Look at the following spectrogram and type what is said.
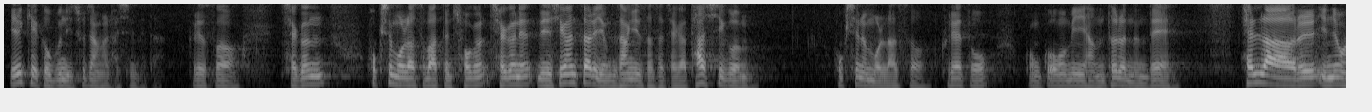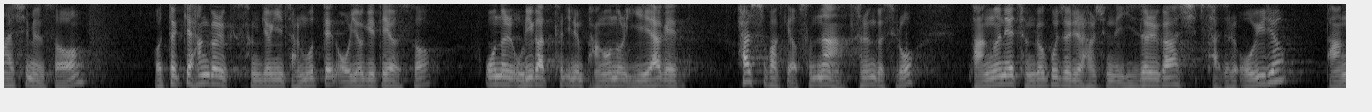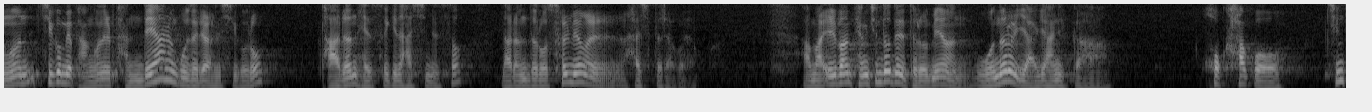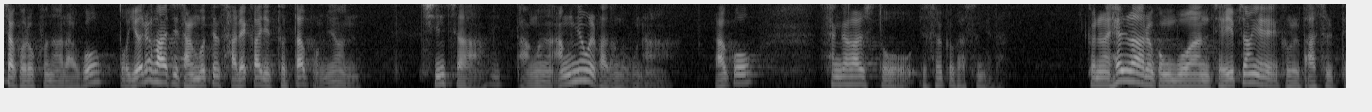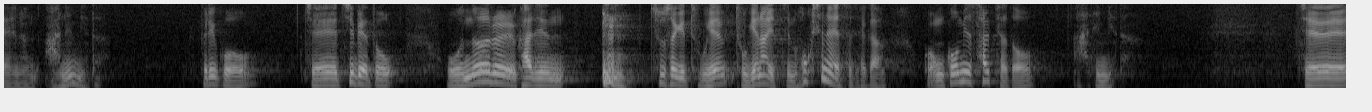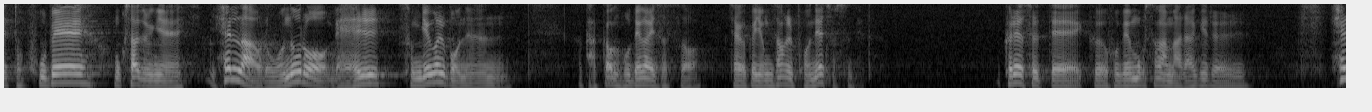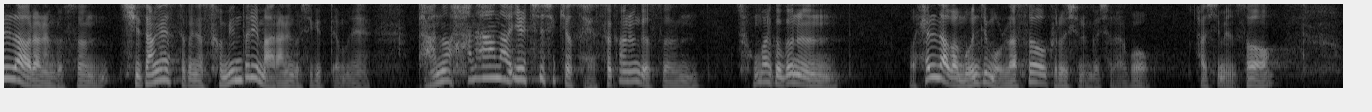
이렇게 그분이 주장을 하십니다. 그래서 최근 혹시 몰라서 봤던 최근에 4시간짜리 영상이 있어서 제가 다시금 혹시는 몰라서 그래도 꼼꼼히 한번 들었는데 헬라를 인용하시면서 어떻게 한글 성경이 잘못된 오역이 되어서 오늘 우리 같은 이런 방언으로 이해하게 할 수밖에 없었나 하는 것으로 방언의 증거 구절이라 할 수 있는 2절과 14절을 오히려 방언 지금의 방언을 반대하는 구절이라는 식으로 바른 해석이나 하시면서 나름대로 설명을 하시더라고요. 아마 일반 평신도들 들으면 원어를 이야기하니까 혹 하고 진짜 그렇구나라고 또 여러 가지 잘못된 사례까지 듣다 보면 진짜 방언은 악령을 받은 거구나라고 생각할 수도 있을 것 같습니다. 그러나 헬라를 공부한 제 입장에 그걸 봤을 때는 아닙니다. 그리고 제 집에도 원어를 가진 주석이 두, 개, 두 개나 있지만 혹시나 해서 제가 꼼꼼히 살펴도 아닙니다. 제 후배 목사 중에 헬라어로 원어로 매일 성경을 보는 가까운 후배가 있어서 제가 그 영상을 보내줬습니다. 그랬을 때 그 후배 목사가 말하기를 헬라어라는 것은 시장에서 그냥 서민들이 말하는 것이기 때문에 단어 하나하나 일치시켜서 해석하는 것은 정말 그거는 헬라가 뭔지 몰라서 그러시는 것이라고 하시면서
